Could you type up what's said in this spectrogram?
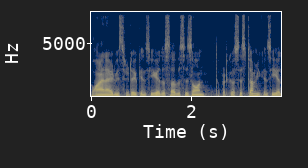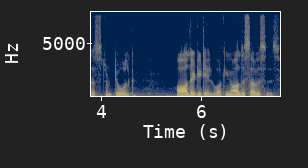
so Hyena administrator you can see here the services on the particular system. You can see here the system tool. All the detail working all the services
